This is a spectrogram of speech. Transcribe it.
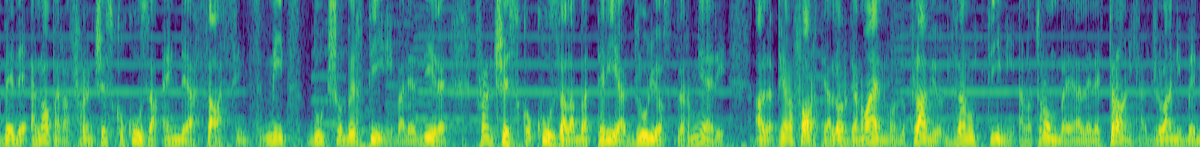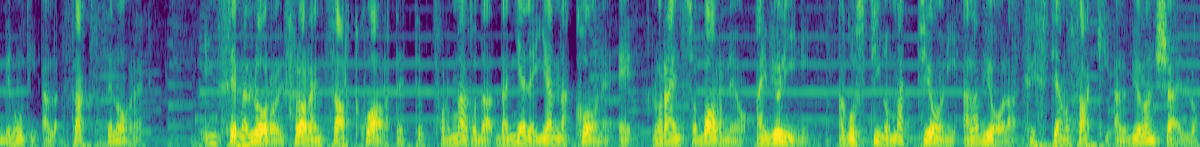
vede all'opera Francesco Cusa and the Assassins meets Duccio Bertini, vale a dire Francesco Cusa alla batteria, Giulio Stermieri al pianoforte e all'organo Hammond, Flavio Zanuttini alla tromba e all'elettronica, Giovanni Benvenuti al sax tenore. Insieme a loro il Florence Art Quartet, formato da Daniele Iannaccone e Lorenzo Borneo ai violini, Agostino Mattioni alla viola, Cristiano Sacchi al violoncello.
